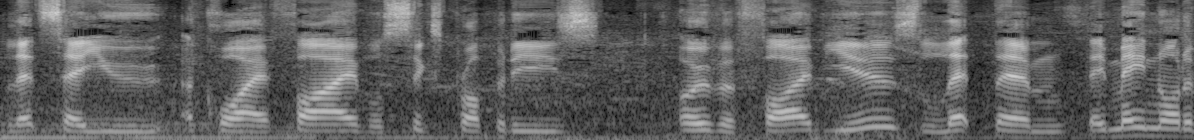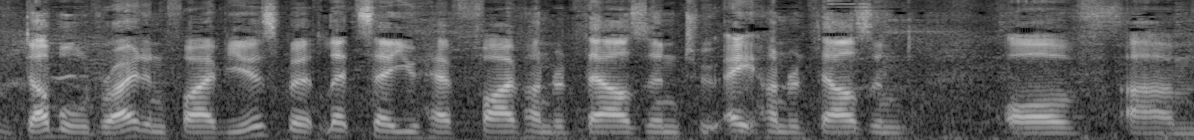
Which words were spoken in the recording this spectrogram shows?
Let's say you acquire five or six properties over five years, let them, they may not have doubled, right, in five years, but let's say you have 500,000 to 800,000 of, um,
